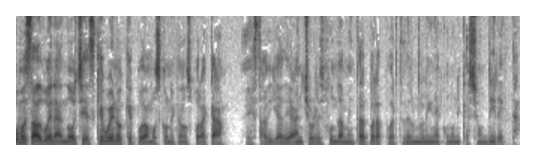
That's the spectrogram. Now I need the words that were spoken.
¿Cómo estás? Buenas noches. Qué bueno que podamos conectarnos por acá. Esta vía de Anchor es fundamental para poder tener una línea de comunicación directa.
